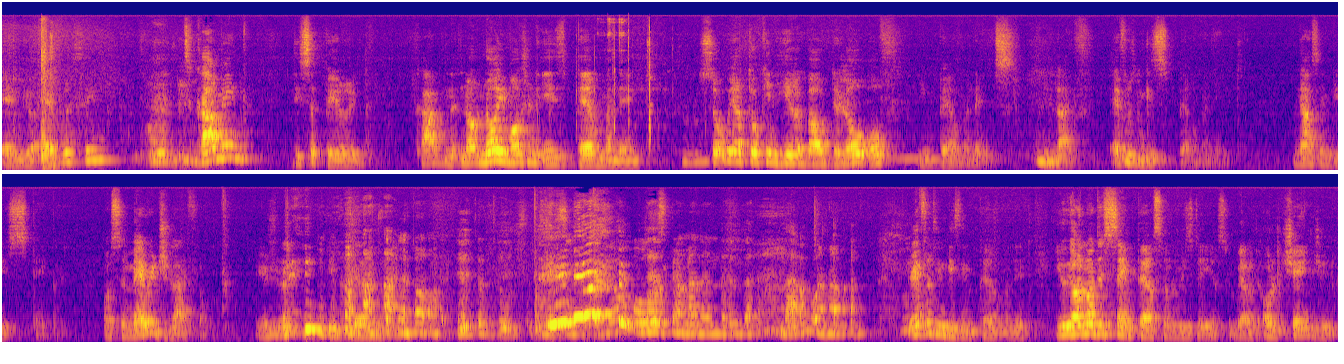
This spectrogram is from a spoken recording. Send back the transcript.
anger, everything. It's coming, disappearing. Come, no, no emotion is permanent. Mm-hmm. So we are talking here about the law of impermanence in mm-hmm. life. Everything is permanent. Nothing is stable. Also marriage life. usually impermanent. no, not of those. No Less more. permanent than that now. Uh-huh. Everything is impermanent. You are not the same person with the years. We are all changing.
